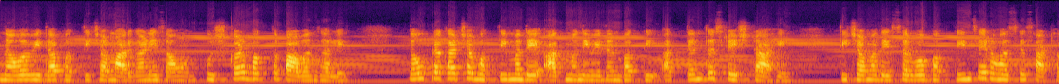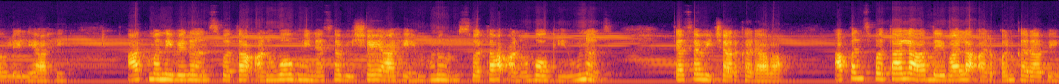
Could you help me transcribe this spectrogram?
नवविधा भक्तीच्या मार्गाने जाऊन पुष्कळ भक्त पावन झाले. नऊ प्रकारच्या भक्तीमध्ये आत्मनिवेदन भक्ती अत्यंत श्रेष्ठ आहे. तिच्यामध्ये सर्व भक्तींचे रहस्य साठवलेले आहे. आत्मनिवेदन स्वतः अनुभव घेण्याचा विषय आहे म्हणून स्वतः अनुभव घेऊनच त्याचा विचार करावा. आपण स्वतःला देवाला अर्पण करावे.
